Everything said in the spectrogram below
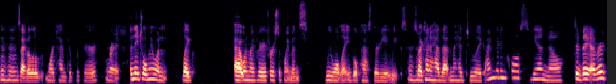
Mm-hmm. because i had a little bit more time to prepare Right. and they told me when like at one of my very first appointments we won't let you go past 38 weeks so i Mhm. kind of had that in my head too like i'm getting close to the end now Did they ever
